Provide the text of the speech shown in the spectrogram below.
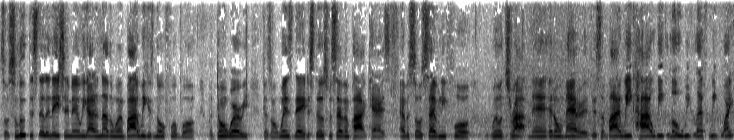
So salute the Steeler Nation, man. We got another one. Bye week is no football, but don't worry, because on Wednesday, the Steelers for Seven podcast, episode 74, will drop, man. It don't matter if it's a bye week, high week, low week, left week, white,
